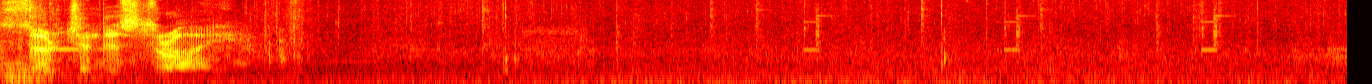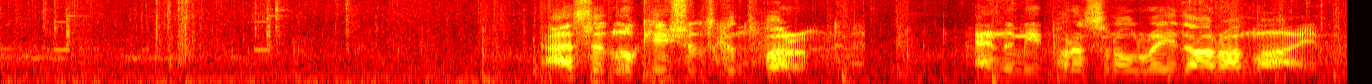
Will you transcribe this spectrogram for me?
Search and destroy. Asset locations confirmed. Enemy personal radar online.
